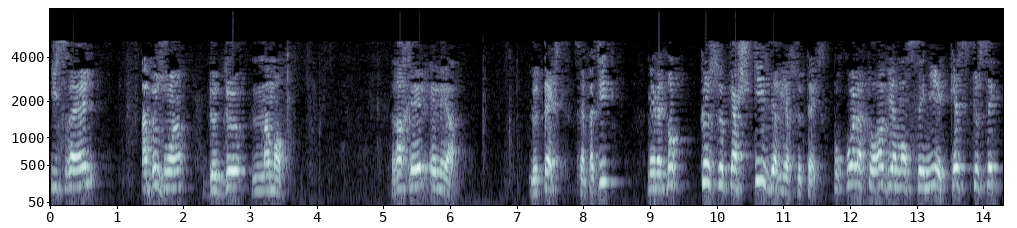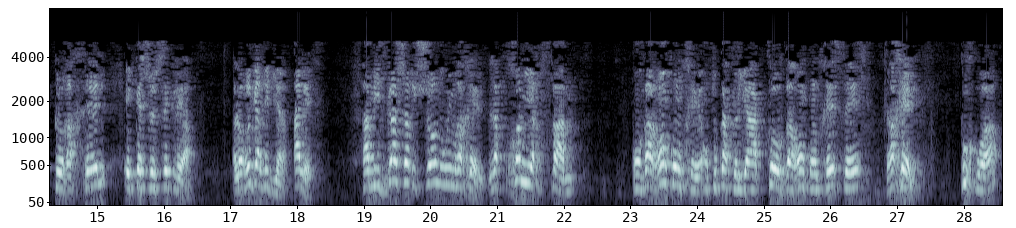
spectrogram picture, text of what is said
Israël a besoin de deux mamans. Rachel et Léa. Le texte sympathique, mais maintenant, que se cache-t-il derrière ce texte? Pourquoi la Torah vient m'enseigner qu'est-ce que c'est que Rachel et qu'est-ce que c'est que Léa? Alors regardez bien, Aleph. Hamidgash Arishon ou Imrachel, la première femme qu'on va rencontrer, en tout cas que Yaakov va rencontrer, c'est Rachel. Pourquoi?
